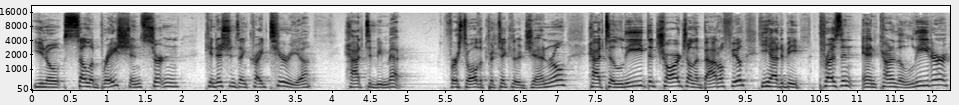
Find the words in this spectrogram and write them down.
you know, celebration, certain conditions and criteria had to be met. First of all, the particular general had to lead the charge on the battlefield. He had to be present and kind of the leader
